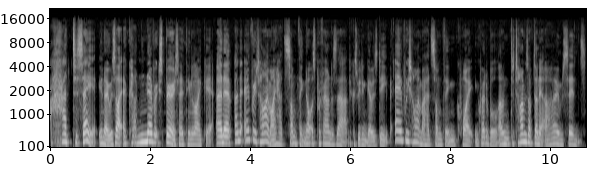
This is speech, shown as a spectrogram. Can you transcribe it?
I had to say it, you know, it was like, I've never experienced anything like it. And, uh, and every time I had something, not as profound as that because we didn't go as deep, every time I had something quite incredible. And the times I've done it at home since,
